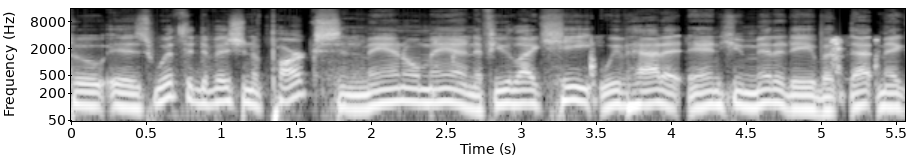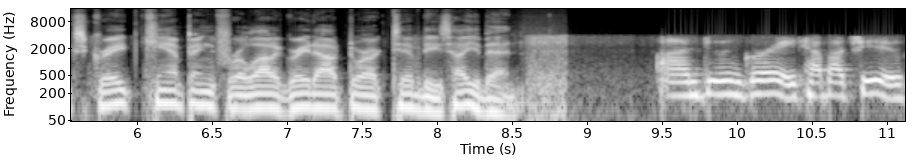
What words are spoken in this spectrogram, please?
who is with the Division of Parks, and man, oh man, if you like heat, we've had it, and humidity, but that makes great camping for a lot of great outdoor activities. How you been? I'm doing great. How about you?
